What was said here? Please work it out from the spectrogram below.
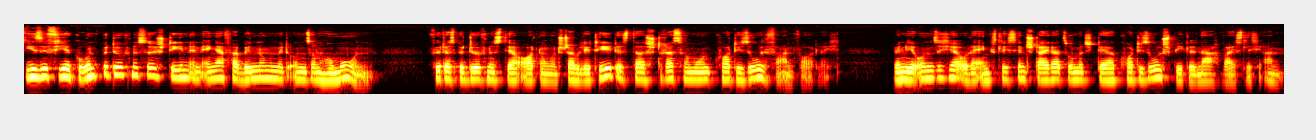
Diese vier Grundbedürfnisse stehen in enger Verbindung mit unseren Hormonen. Für das Bedürfnis der Ordnung und Stabilität ist das Stresshormon Cortisol verantwortlich. Wenn wir unsicher oder ängstlich sind, steigert somit der Cortisolspiegel nachweislich an.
